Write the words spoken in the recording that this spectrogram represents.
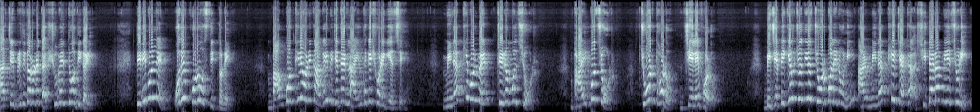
রাজ্যের বিরোধী দলনেতা শুভেন্দু অধিকারী। তিনি বললেন, ওদের কোনো অস্তিত্ব নেই। বামপন্থীরা অনেক আগেই নিজেদের লাইন থেকে সরে গিয়েছে। মীনাক্ষী বলবেন, তৃণমূল চোর। ভাইপো চোর। চোর ধরো, জেলে ভরো। বিজেপিকেও যদিও চোর বলেন উনি, আর মীনাক্ষীর জ্যাঠা সীতারাম ইয়েচুরি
